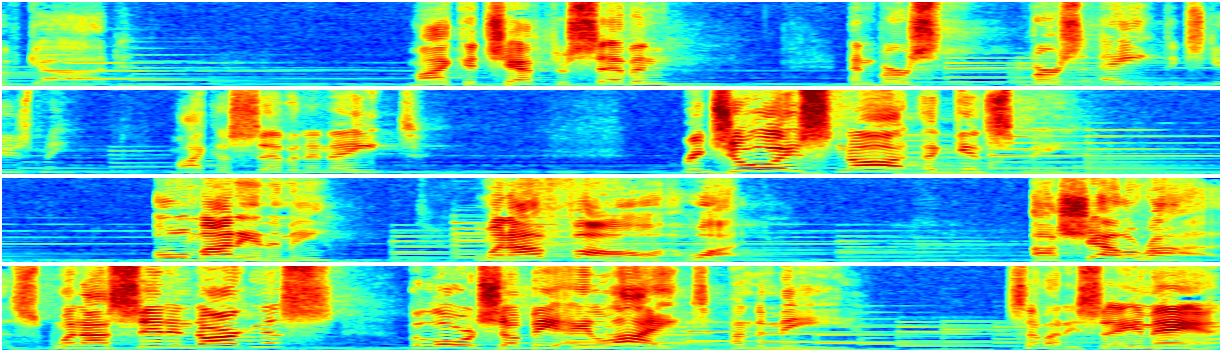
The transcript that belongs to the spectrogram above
of God. Micah chapter 7 and verse verse 8, excuse me. Micah 7 and 8. Rejoice not against me, O mine enemy. When I fall, what? I shall arise. When I sit in darkness, the Lord shall be a light unto me. Somebody say, Amen.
